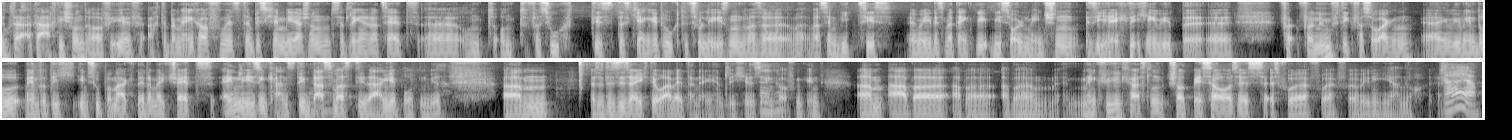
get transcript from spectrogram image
Da, da, achte ich schon drauf. Ich achte beim Einkaufen jetzt ein bisschen mehr schon seit längerer Zeit äh, und, und versuche das, das Kleingedruckte zu lesen, was, was ein Witz ist. Wenn man jedes Mal denkt, wie, wie sollen Menschen sich eigentlich irgendwie äh, vernünftig versorgen? Ja, irgendwie, wenn du, wenn du dich im Supermarkt nicht einmal gescheit einlesen kannst in das, was dir da angeboten wird. Ähm, also das ist eigentlich die Arbeit dann eigentlich, das mhm. Einkaufen gehen. Ähm, aber, aber, aber mein Kügelkastel schaut besser aus als, als vor, vor, vor wenigen Jahren noch. Ah ja.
